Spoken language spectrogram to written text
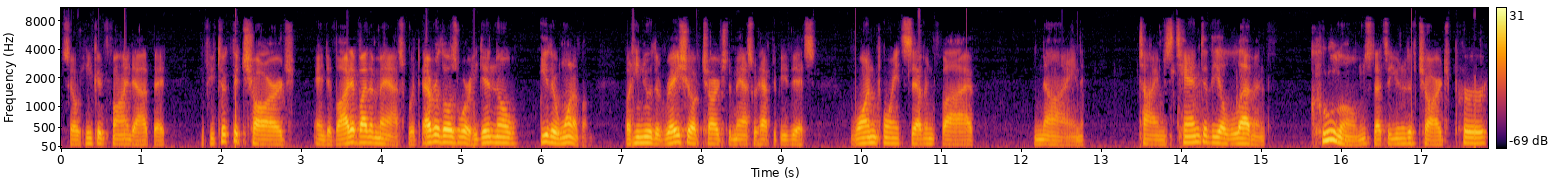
So he could find out that if you took the charge and divided by the mass, whatever those were, he didn't know either one of them, but he knew the ratio of charge to mass would have to be this 1.759 times 10 to the 11th coulombs, that's a unit of charge, per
